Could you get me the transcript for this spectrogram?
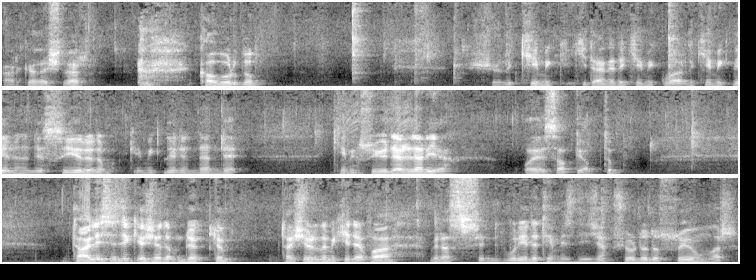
Arkadaşlar kavurdum. Şöyle kemik, iki tane de kemik vardı. Kemiklerini de sıyırırım. Kemiklerinden de kemik suyu derler ya. O hesap yaptım. Talihsizlik yaşadım, döktüm. Taşırdım iki defa. Biraz şimdi burayı da temizleyeceğim. Şurada da suyum var.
